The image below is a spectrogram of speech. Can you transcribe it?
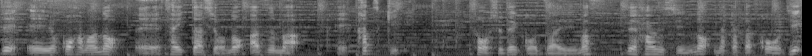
で、えー、横浜の、えー、最多勝の東、えー、勝樹投手でございます。で、阪神の中田浩二、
